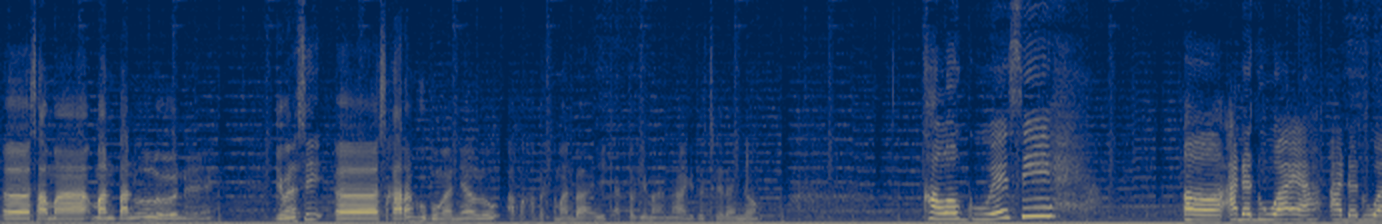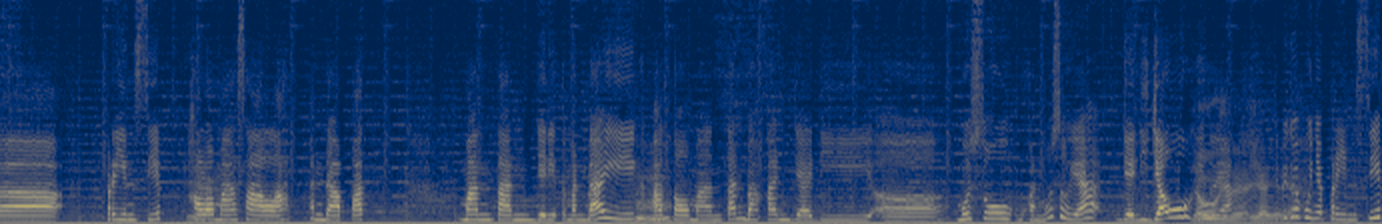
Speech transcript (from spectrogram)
Eh, sama mantan lu nih. Gimana sih eh, sekarang hubungannya lu? Apakah berteman baik atau gimana gitu? Ceritain dong. Kalau gue sih eh, ada dua ya, ada dua prinsip Iya. kalau masalah pendapat mantan jadi teman baik Mm-mm. atau mantan bahkan jadi eh, musuh, bukan musuh ya, jadi jauh, jauh gitu ya. gitu ya iya iya Tapi iya. gue punya prinsip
